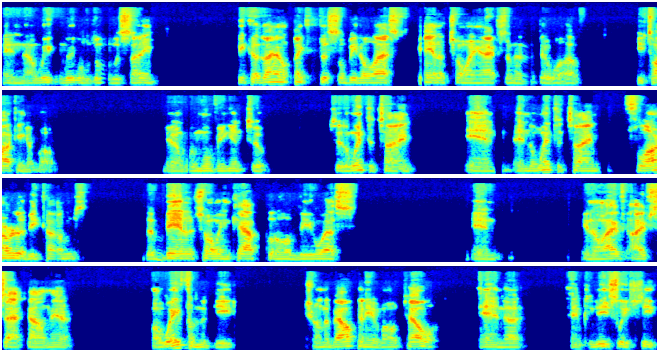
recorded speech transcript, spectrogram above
and uh, we we will do the same because I don't think this will be the last banner towing accident that we'll have be talking about. You know, we're moving into to the winter time, and in the winter time, Florida becomes the banner towing capital of the U.S. And you know, I've I've sat down there, away from the beach, on the balcony of a hotel, and uh, and can easily see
